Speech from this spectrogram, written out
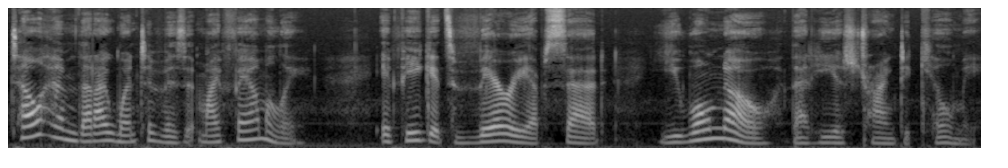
tell him that I went to visit my family. If he gets very upset, you will know that he is trying to kill me.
